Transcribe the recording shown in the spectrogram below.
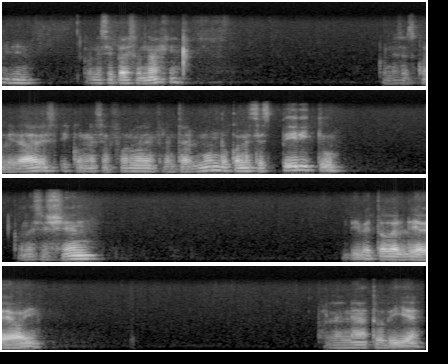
Muy bien. Con ese personaje, con esas cualidades y con esa forma de enfrentar el mundo, con ese espíritu, con ese Shen. Vive todo el día de hoy. Planea tu día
